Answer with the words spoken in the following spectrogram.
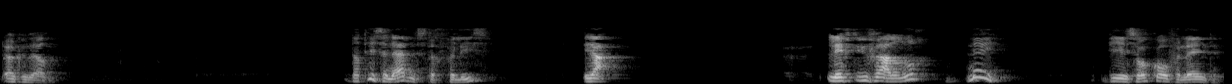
Dank u wel. Dat is een ernstig verlies. Ja. Leeft uw vader nog? Nee, die is ook overleden.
